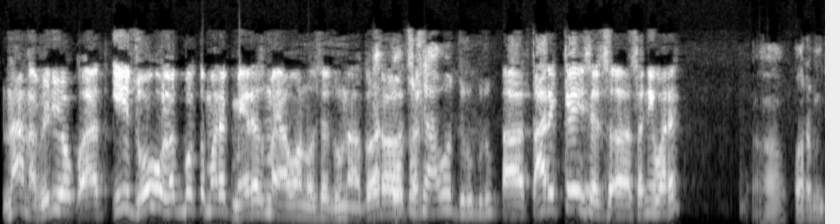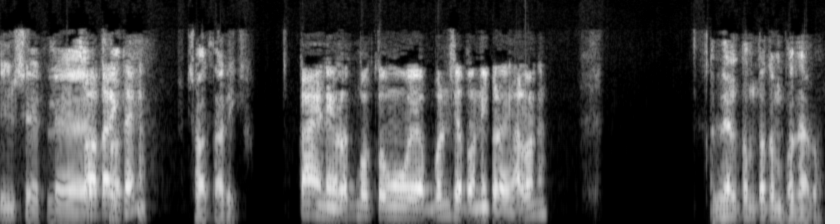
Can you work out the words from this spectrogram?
ના ના વીડિયો એ જોવો લગભગ તો મારે મેરેજમાં આવવાનું છે જુનાગઢ. આવો જ રૂબરૂ. તારીખ કઈ છે શનિવારે? પરમ દિવસે એટલે છ તારીખ થાય ને? છ તારીખ. કાંઈ નહીં લગભગ તો હું બનશે તો નીકળે. હાલો ને. વેલકમ તો તમે પધારો.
